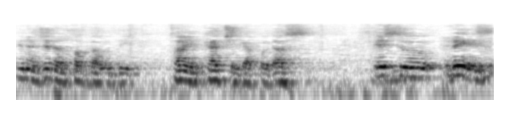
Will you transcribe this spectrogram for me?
in a general khutbah with the time catching up with us, is to raise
